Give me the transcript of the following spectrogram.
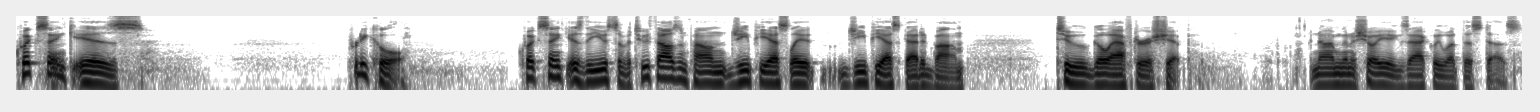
Quicksink is pretty cool. Quicksink is the use of a 2,000 pound GPS, GPS guided bomb to go after a ship. Now I'm going to show you exactly what this does.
